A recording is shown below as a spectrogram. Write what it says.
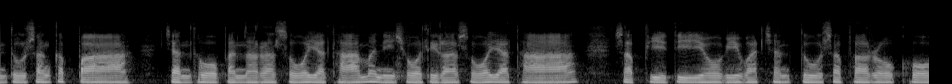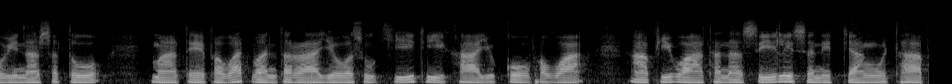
นตุสังกัปปา จันโทปัณณะระโส ยะถา มะณิ โชติระโส ยะถา สัพพีติโยวิวัชชันตุสัพพะโรโควินัสสะตุ มาเต ภะวัตวันตะราโยสุขีทีฆายุโก ภะวะ อะภิวาทะนะสีลิสสะ นิจจัง วุฑฒาปะ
